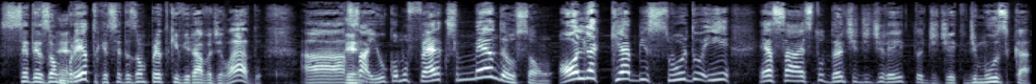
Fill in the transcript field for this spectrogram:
CDzão É. preto, que é CDzão preto que virava de lado, ah, É. saiu como Félix Mendelssohn. Olha que absurdo! E essa estudante de direito, de direito, de música.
